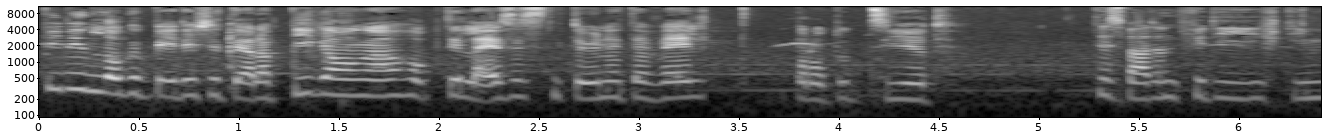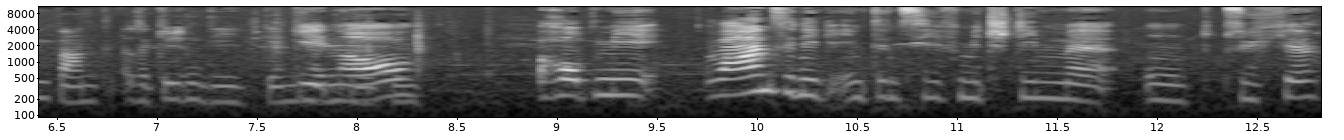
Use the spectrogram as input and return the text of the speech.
Bin in logopädische Therapie gegangen, habe die leisesten Töne der Welt produziert. Das war dann für die Stimmband, also gegen die Stimmband. Genau. Habe mich wahnsinnig intensiv mit Stimme und Psyche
